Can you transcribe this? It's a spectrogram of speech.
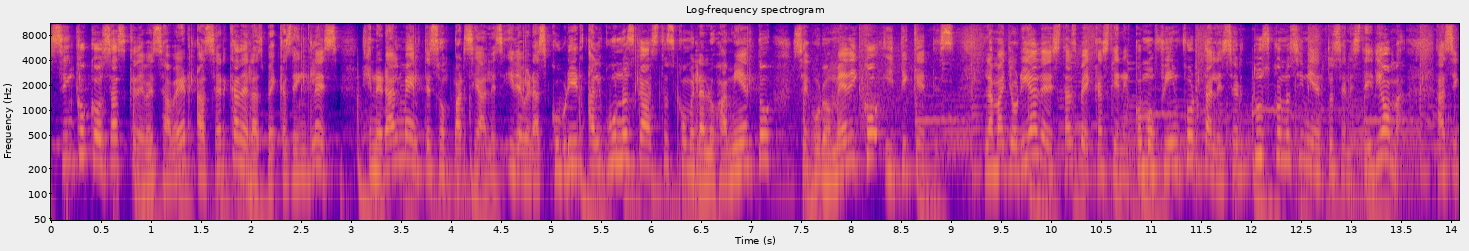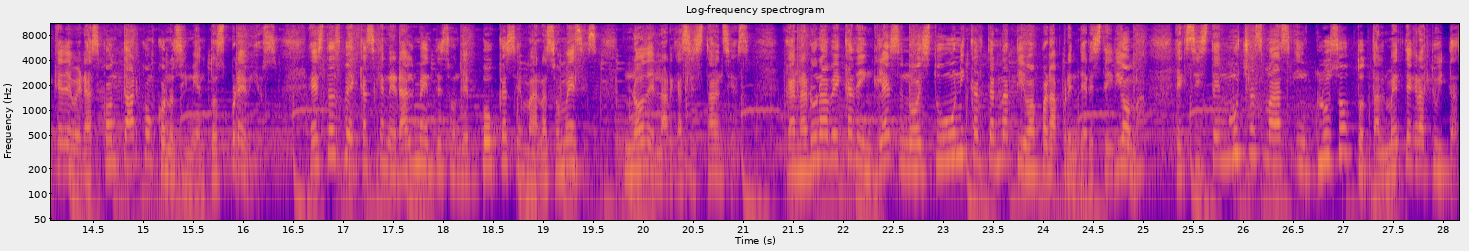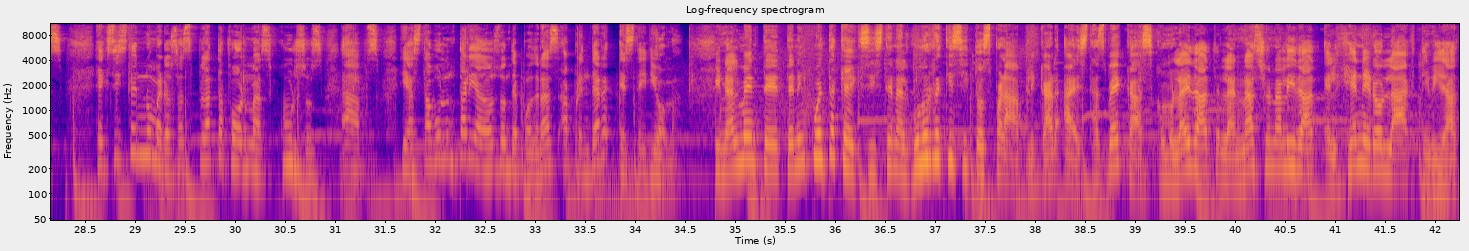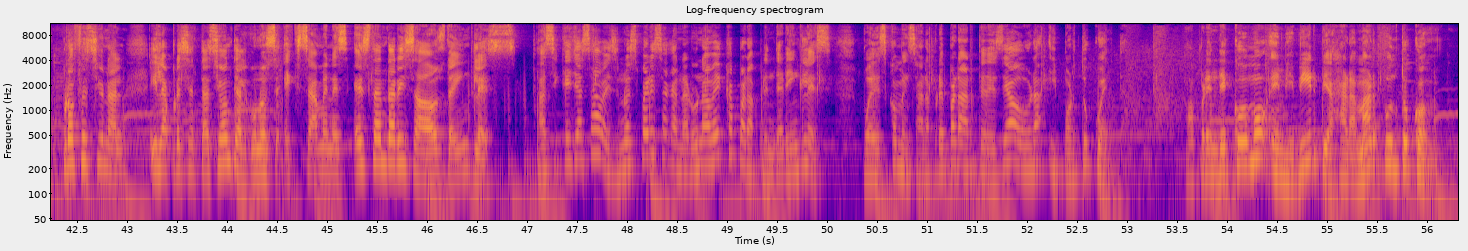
5 cosas que debes saber acerca de las becas de inglés. Generalmente son parciales y deberás cubrir algunos gastos como el alojamiento, seguro médico y tiquetes. La mayoría de estas becas tienen como fin fortalecer tus conocimientos en este idioma, así que deberás contar con conocimientos previos. Estas becas generalmente son de pocas semanas o meses, no de largas estancias. Ganar una beca de inglés no es tu única alternativa para aprender este idioma. Existen muchas más, incluso totalmente gratuitas. Existen numerosas plataformas formas, cursos, apps y hasta voluntariados donde podrás aprender este idioma. Finalmente, ten en cuenta que existen algunos requisitos para aplicar a estas becas, como la edad, la nacionalidad, el género, la actividad profesional y la presentación de algunos exámenes estandarizados de inglés. Así que ya sabes, no esperes a ganar una beca para aprender inglés. Puedes comenzar a prepararte desde ahora y por tu cuenta. Aprende cómo en vivirviajaramar.com.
